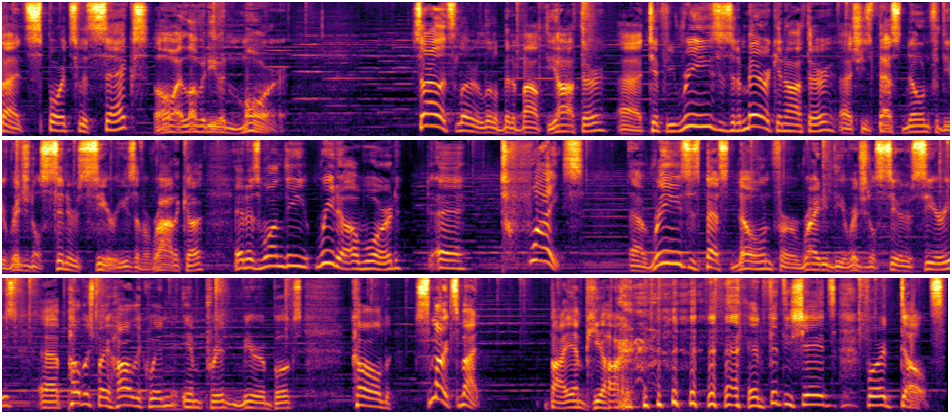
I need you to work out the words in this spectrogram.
but sports with sex? Oh, I love it even more. So let's learn a little bit about the author. Uh, Tiffany Reisz is an American author. Uh, she's best known for the original Sinners series of erotica and has won the Rita Award uh, twice. Uh, Reisz is best known for writing the original Sinners series, uh, published by Harlequin imprint Mira Books, called Smart Smut by NPR and Fifty Shades for Adults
